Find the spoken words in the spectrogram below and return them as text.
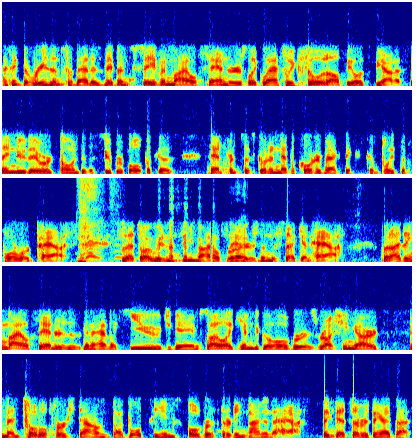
I think the reason for that is they've been saving Miles Sanders. Like last week, Philadelphia, let's be honest, they knew they were going to the Super Bowl because San Francisco didn't have a quarterback that could complete the forward pass. so that's why we didn't see Miles Sanders in the second half. But I think Miles Sanders is going to have a huge game. So I like him to go over his rushing yards and then total first downs by both teams over 39 and a half. I think that's everything I bet.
